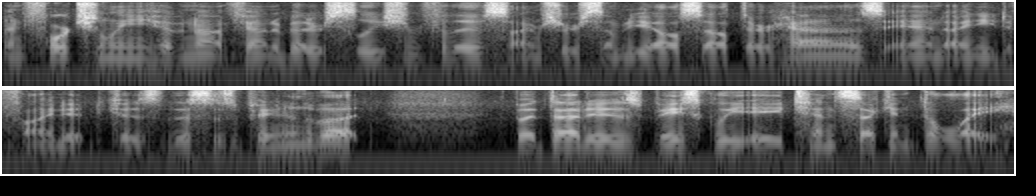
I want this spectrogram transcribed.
unfortunately have not found a better solution for this. I'm sure somebody else out there has, and I need to find it because this is a pain in the butt. But that is basically a 10 second delay.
